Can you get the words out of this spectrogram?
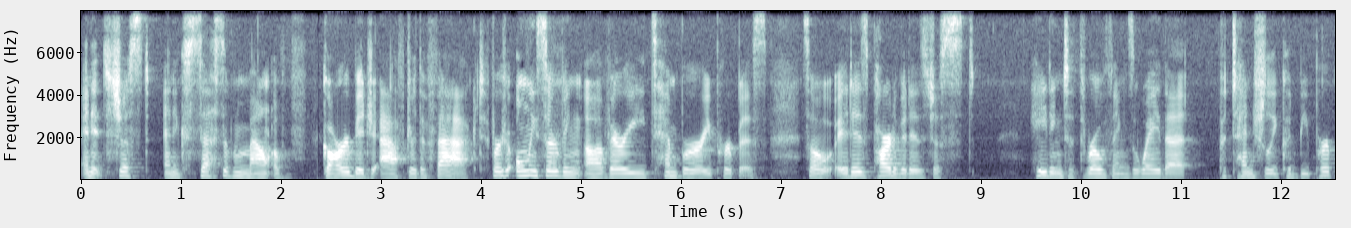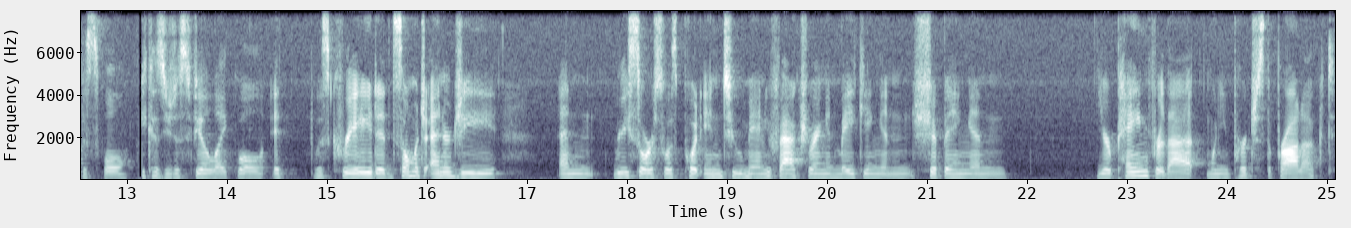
and it's just an excessive amount of garbage after the fact for only serving a very temporary purpose. So it is part of it is just hating to throw things away that potentially could be purposeful because you just feel like, well, it was created, so much energy and resource was put into manufacturing and making and shipping and you're paying for that when you purchase the product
